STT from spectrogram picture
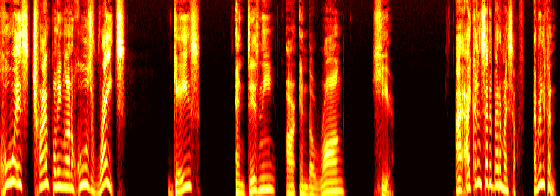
Who is trampling on whose rights? Gays and Disney are in the wrong here. I, I couldn't said it better myself. I really couldn't.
